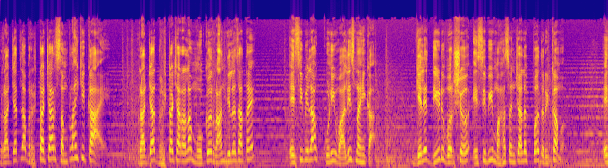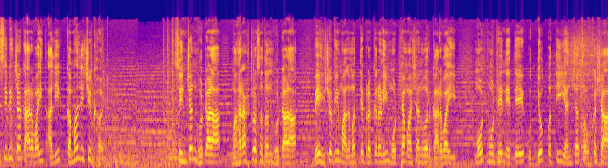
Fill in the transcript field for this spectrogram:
राज्यातला भ्रष्टाचार संपलाय की काय? राज्यात भ्रष्टाचाराला मोकळ रान दिलं जात आहे एसीबीला कुणी वालीच नाही का? गेले दीड वर्ष एसीबी महासंचालक पद रिकामं. एसीबीच्या कारवाईत आली कमालीची घट. सिंचन घोटाळा महाराष्ट्र सदन घोटाळा बेहिशोबी मालमत्ते प्रकरणी मोठ्या माशांवर कारवाई मोठमोठे नेते उद्योगपती यांच्या चौकशा.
